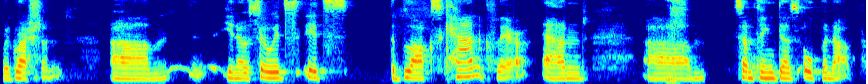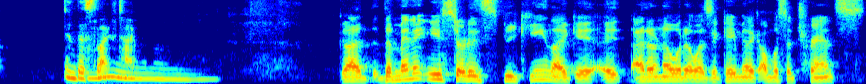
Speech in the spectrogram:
regression. Um, you know, so it's it's the blocks can clear and um, something does open up in this mm. lifetime. God, the minute you started speaking, like it, it, I don't know what it was. It gave me like almost a trance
